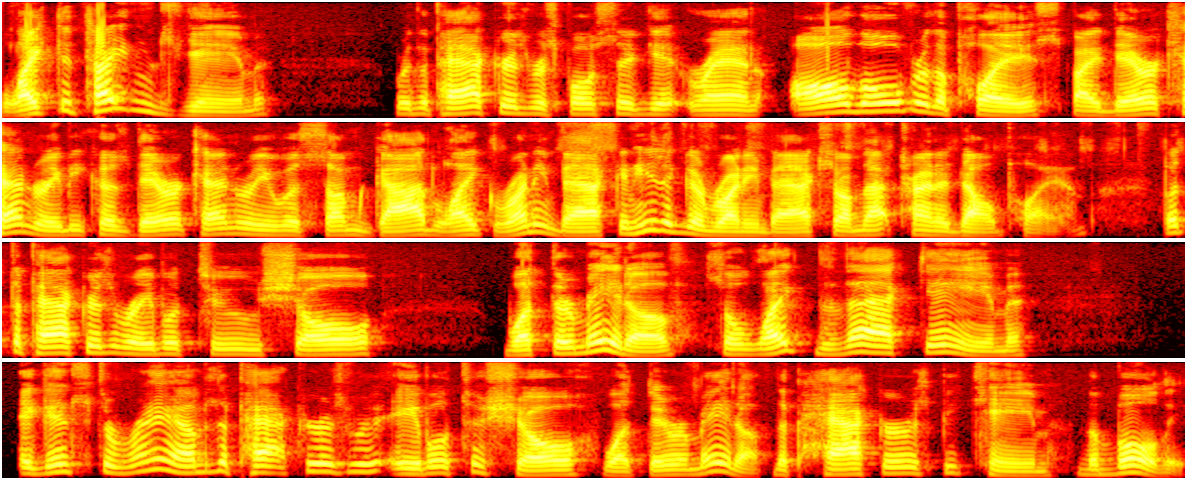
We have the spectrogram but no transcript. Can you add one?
like the Titans game, where the Packers were supposed to get ran all over the place by Derrick Henry because Derrick Henry was some godlike running back, and he's a good running back, so I'm not trying to downplay him. But the Packers were able to show what they're made of. So, like that game against the Rams, the Packers were able to show what they were made of. The Packers became the bully.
